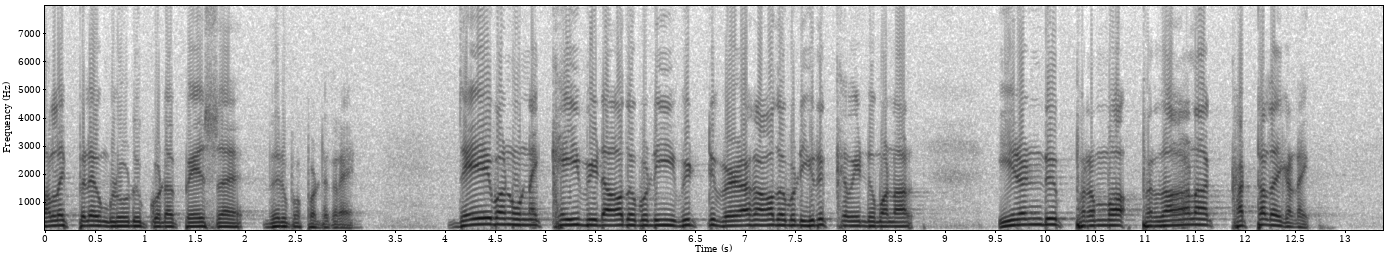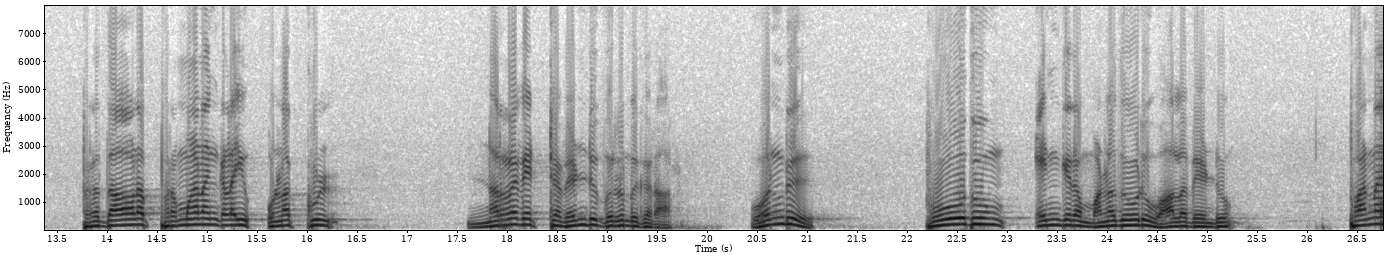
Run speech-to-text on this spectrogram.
தலைப்பில் உங்களோடு கூட பேச விருப்பப்படுகிறேன். தேவன் உன்னை கைவிடாதபடி விட்டு விலகாதபடி இருக்க வேண்டுமானால் இரண்டு பிரமா பிரதான கட்டளைகளை பிரதான பிரமாணங்களை உனக்குள் நிறைவேற்ற வேண்டு விரும்புகிறார். ஒன்று போதும் என்கிற மனதோடு வாழ வேண்டும். பண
